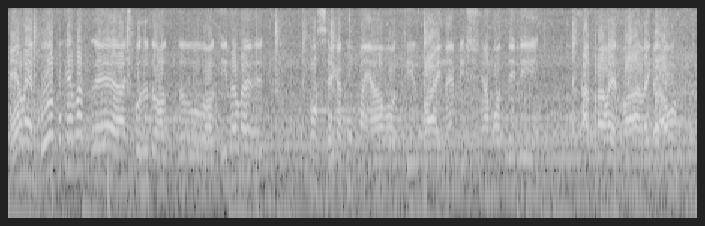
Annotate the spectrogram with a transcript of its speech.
Ela é boa porque ela é a esposa do, do Altivo, ela é, consegue acompanhar o Altivo, vai, né, bicho? A moto dele Dá pra levar, legal.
